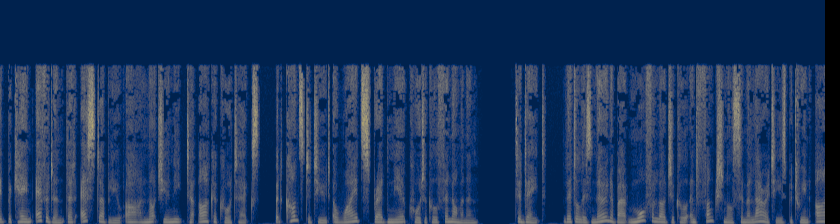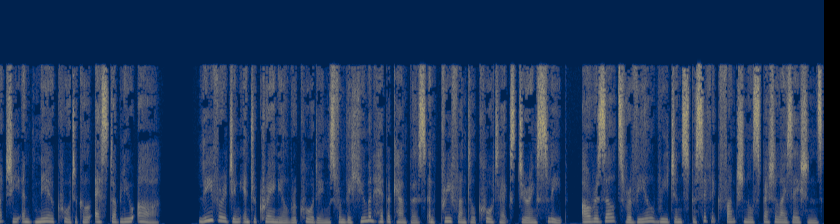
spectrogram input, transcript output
it became evident that SWR are not unique to archicortex, but constitute a widespread neocortical phenomenon. To date, little is known about morphological and functional similarities between archi and neocortical SWR. Leveraging intracranial recordings from the human hippocampus and prefrontal cortex during sleep, our results reveal region specific functional specializations,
